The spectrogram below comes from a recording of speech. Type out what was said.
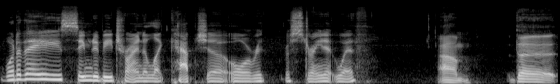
What do they seem to be trying to like capture or re- restrain it with? Um, the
